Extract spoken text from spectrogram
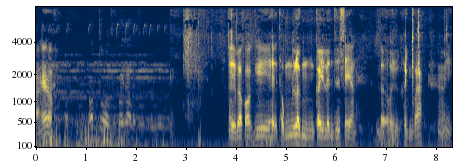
bán hết rồi. Đây bác có cái hệ thống lưng cây lên trên xe này đỡ phải khênh vác. Đấy.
